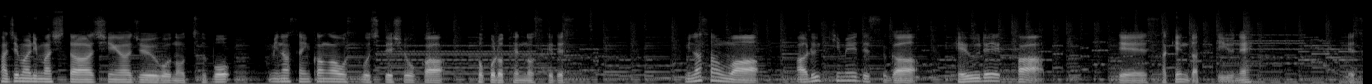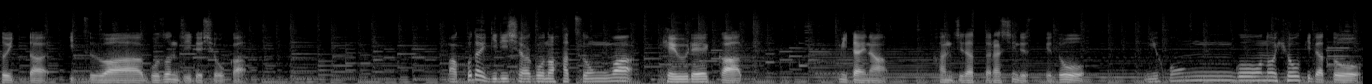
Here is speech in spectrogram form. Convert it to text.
始まりました。深夜15の壺。皆さんいかがお過ごしでしょうか？所天之助です。皆さんはアルキメデスがヘウレカーで叫んだっていうね。そういった逸話ご存知でしょうか、まあ、古代ギリシャ語の発音はヘウレカーみたいな感じだったらしいんですけど日本語の表記だと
